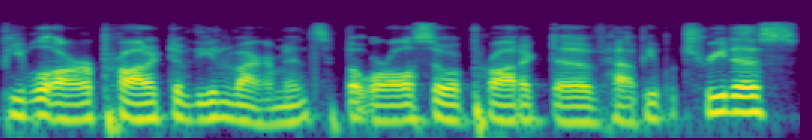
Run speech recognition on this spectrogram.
people are a product of the environment, but we're also a product of how people treat us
